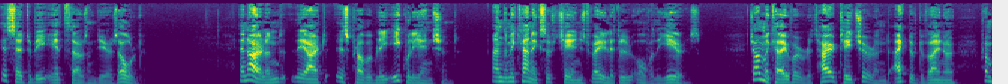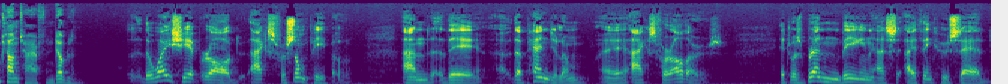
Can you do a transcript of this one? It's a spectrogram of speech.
is said to be 8,000 years old. In Ireland, the art is probably equally ancient, and the mechanics have changed very little over the years. John McIver, retired teacher and active diviner from Clontarf in Dublin. the Y-shaped rod acts for some people, and the the pendulum uh, acts for others. It was Brendan Behan, as I think, who said,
